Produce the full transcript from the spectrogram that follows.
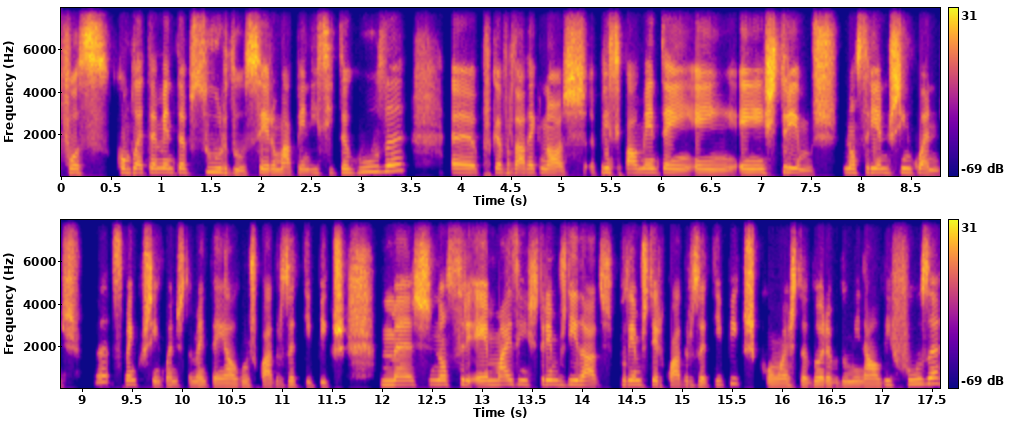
fosse completamente absurdo ser uma apendicite aguda, uh, porque a verdade é que nós, principalmente em, em, em extremos, não seria nos 5 anos, uh, se bem que os 5 anos também têm alguns quadros atípicos, mas não seria, é mais em extremos de idades, podemos ter quadros atípicos com esta dor abdominal difusa,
